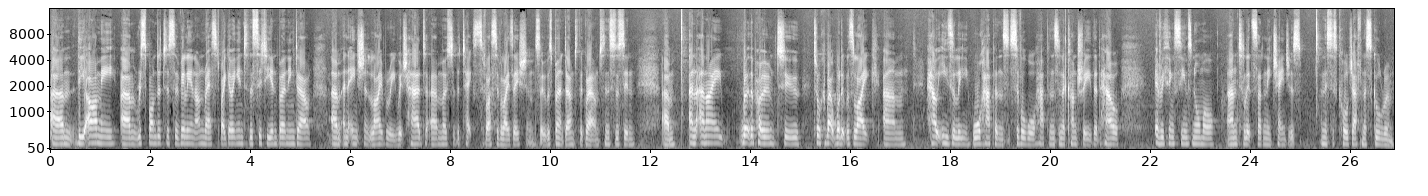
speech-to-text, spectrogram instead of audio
um, the army um, responded to civilian unrest by going into the city and burning down um, an ancient library which had uh, most of the texts of our civilization. So it was burnt down to the ground. And this was in, um, and and I wrote the poem to talk about what it was like um, how easily war happens, civil war happens in a country, that how everything seems normal until it suddenly changes. And this is called Jaffna Schoolroom.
